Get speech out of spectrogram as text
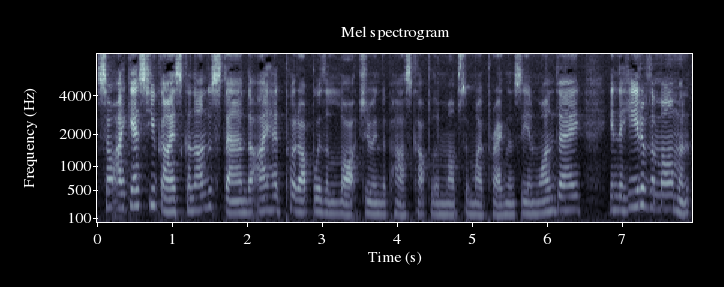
so I guess you guys can understand that I had put up with a lot during the past couple of months of my pregnancy, and one day, in the heat of the moment,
